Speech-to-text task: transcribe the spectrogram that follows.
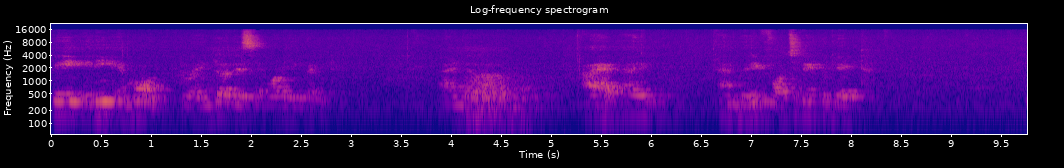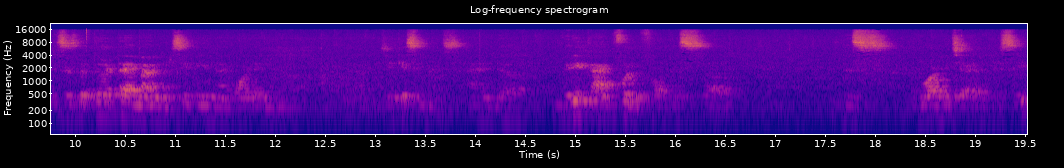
pay any amount to enter this award event. And uh, I, I am very fortunate to get, this is the third time I am receiving an award in uh, JK Cements and uh, very thankful for this, uh, this have.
